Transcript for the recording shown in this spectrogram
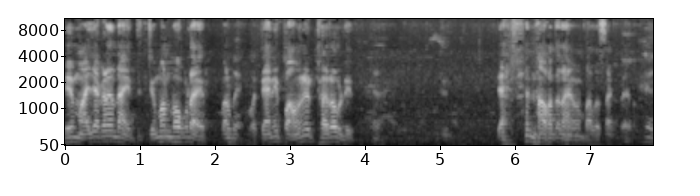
हे माझ्याकडे नाही चिमन भाऊकडे आहे. पण त्याने पाहुणे ठरवलेत. त्याच्या नावाचं नाही मला सांगता येईल.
